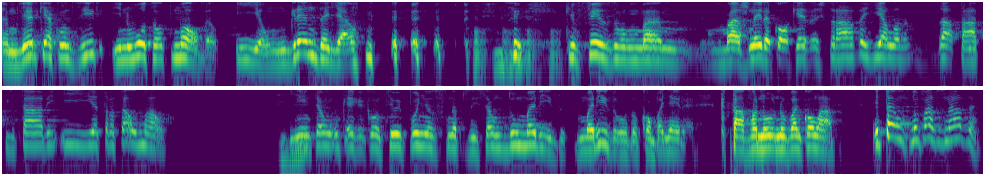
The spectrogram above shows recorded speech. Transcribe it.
a mulher que ia a conduzir e no outro automóvel ia um grandalhão que fez uma, uma asneira qualquer na estrada e ela desata a apitar e a tratá-lo mal. E então o que é que aconteceu? E ponham-se na posição do marido, marido ou do companheiro que estava no, no banco ao lado. Então, não fazes nada.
